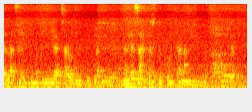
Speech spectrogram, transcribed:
ಎಲ್ಲ ಸ್ನೇಹಿತರು ಮತ್ತು ಇಲ್ಲಿಯ ಸಾರ್ವಜನಿಕರು ಕೂಡ ನನಗೆ ಸಹಕರಿಸಬೇಕು ಅಂತ ನಾನು ಕೇಳ್ತೀನಿ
